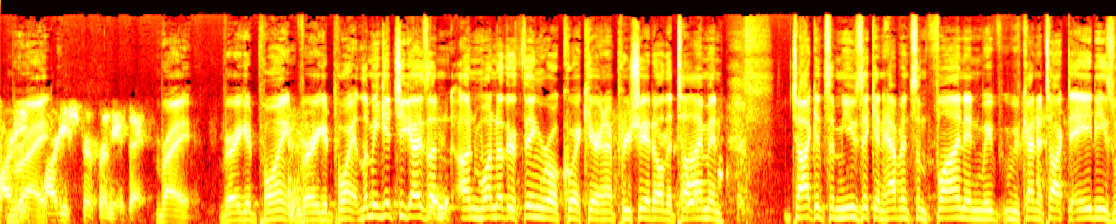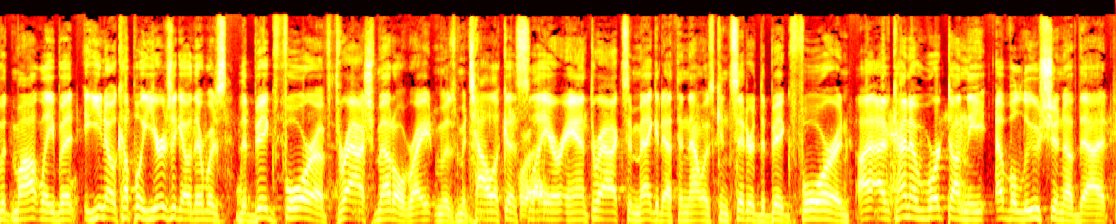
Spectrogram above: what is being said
party, Right. party stripper music. Right. Very good point. Very good point. Let me get you guys on, on one other thing real quick here, and I appreciate all the time and talking some music and having some fun. And we've, we've kind of talked to 80s with Motley, but you know, a couple of years ago, there was the big four of thrash metal, right? It was Metallica, Slayer, Anthrax, and Megadeth, and that was considered the big four. And I, I've kind of worked on the evolution of that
